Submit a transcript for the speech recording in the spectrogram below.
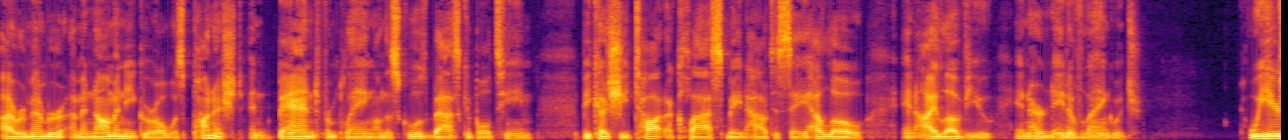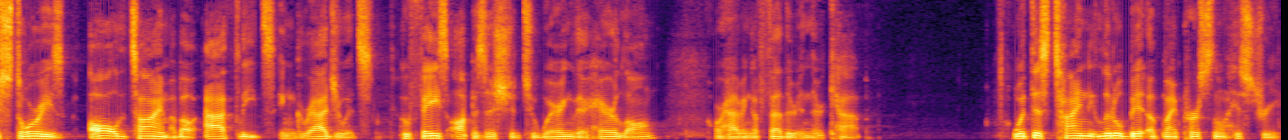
I remember a Menominee girl was punished and banned from playing on the school's basketball team because she taught a classmate how to say hello and I love you in her native language. We hear stories all the time about athletes and graduates who face opposition to wearing their hair long or having a feather in their cap. With this tiny little bit of my personal history,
